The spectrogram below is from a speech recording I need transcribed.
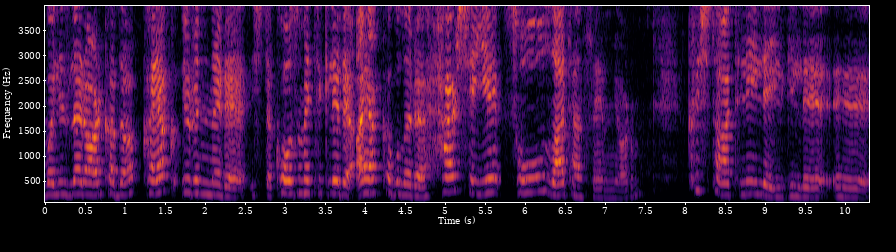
Valizler arkada. Kayak ürünleri, işte kozmetikleri, ayakkabıları, her şeyi soğuğu zaten sevmiyorum kış tatiliyle ilgili e,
